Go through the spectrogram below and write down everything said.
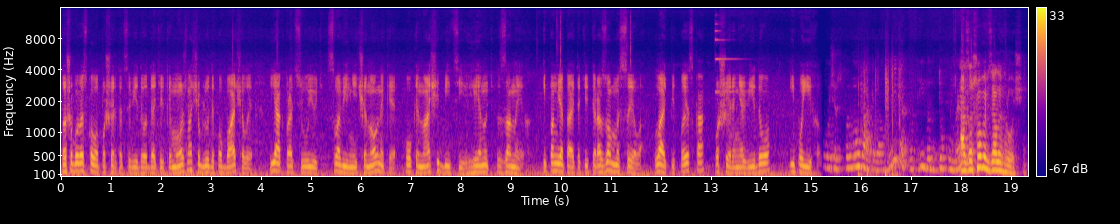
Тож обов'язково поширте це відео де тільки можна, щоб люди побачили, як працюють свавільні чиновники, поки наші бійці гинуть за них. І пам'ятайте, тільки разом ми сила. Лайк, підписка, поширення відео і. Тому, Щоб сформувати вам витяг, потрібен документ А за що ви взяли гроші?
